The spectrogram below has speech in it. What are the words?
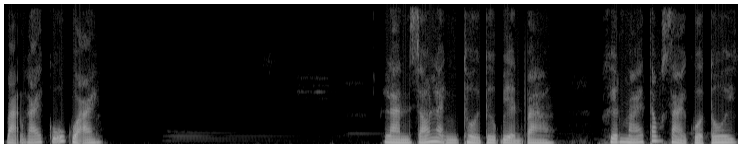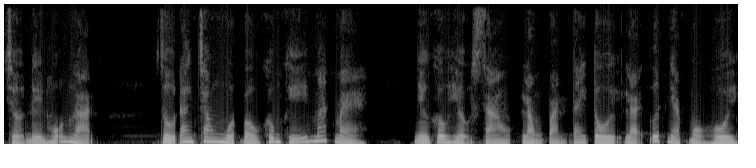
Bạn gái cũ của anh. Làn gió lạnh thổi từ biển vào, khiến mái tóc dài của tôi trở nên hỗn loạn. Dù đang trong một bầu không khí mát mẻ, nhưng không hiểu sao lòng bàn tay tôi lại ướt nhẹp mồ hôi.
